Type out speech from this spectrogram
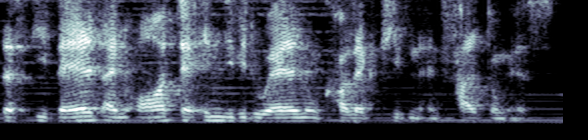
dass die Welt ein Ort der individuellen und kollektiven Entfaltung ist.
